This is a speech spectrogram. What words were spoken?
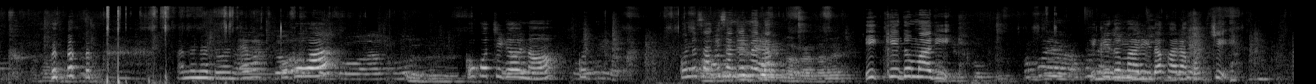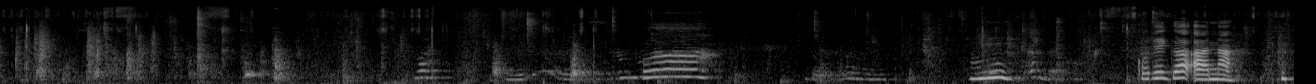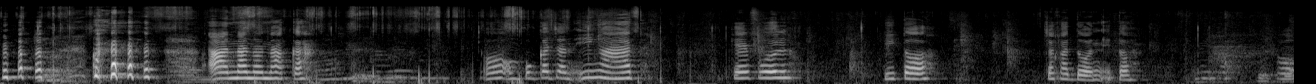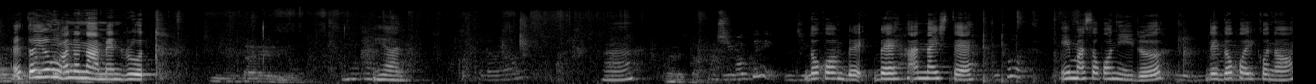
ano na doon? Ewan, kuko wa? Kuko chigaw, no? Ku- Kuno sa akin 30 meter. だからダメ。 Ikidomari. Ikidomari だからこっち。 れが穴。穴の中。Oh, umpog ka dyan. Ingat. Careful. Dito. Tsaka doon. Ito. Ito yung ano namin, route. Yan. Ha? どうですか地獄に地どこべ、べ、案内して。獄今そこにいるで、どこ行くの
